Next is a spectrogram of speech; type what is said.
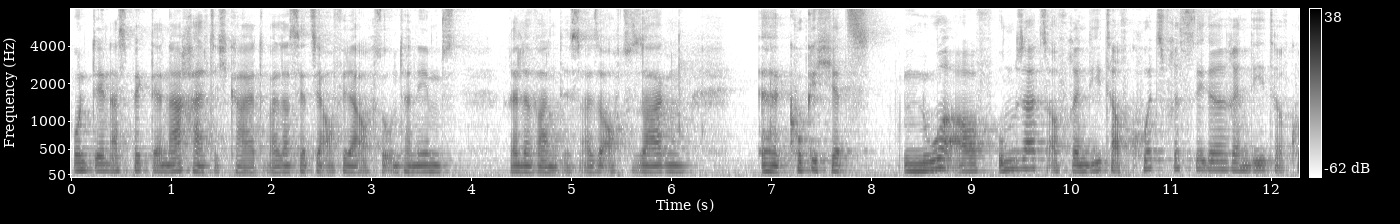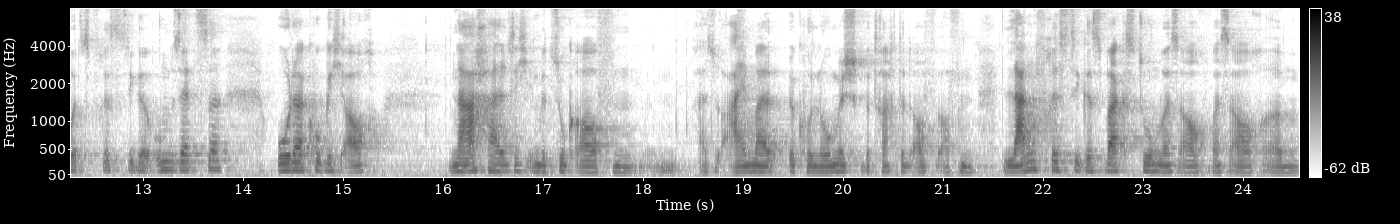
und den Aspekt der Nachhaltigkeit, weil das jetzt ja auch wieder auch so unternehmensrelevant ist. Also auch zu sagen, äh, gucke ich jetzt nur auf Umsatz, auf Rendite, auf kurzfristige Rendite, auf kurzfristige Umsätze oder gucke ich auch nachhaltig in Bezug auf ein also einmal ökonomisch betrachtet auf, auf ein langfristiges Wachstum, was auch, was auch ähm,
